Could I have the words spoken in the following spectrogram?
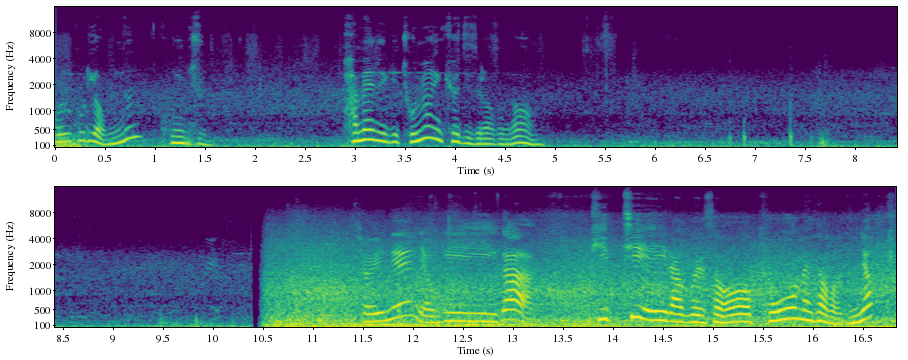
얼굴이 없는 공주. 밤에는 이게 조명이 켜지더라고요. 저희는 여기가 BTA라고 해서 보험회사거든요.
